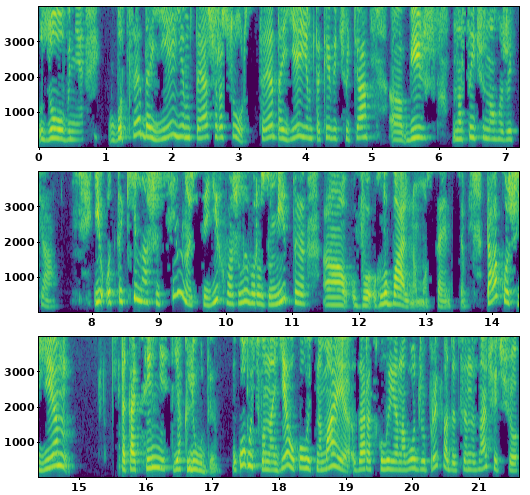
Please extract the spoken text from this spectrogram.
зовні. Бо це дає їм теж ресурс, це дає їм таке відчуття е, більш насиченого життя. І от такі наші цінності, їх важливо розуміти в глобальному сенсі. Також є така цінність, як люди. У когось вона є, у когось немає. Зараз, коли я наводжу приклади, це не значить, що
